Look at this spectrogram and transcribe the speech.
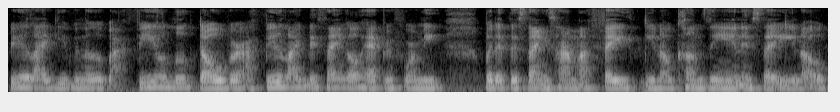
feel like giving up. I feel looked over. I feel like this ain't gonna happen for me. But at the same time, my faith, you know, comes in and say, you know,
